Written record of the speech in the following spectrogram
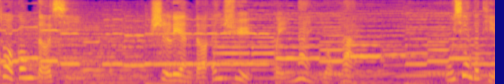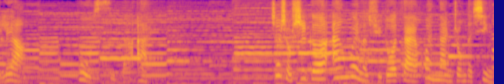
做工得喜，试炼得恩恤，危难有赖，无限的体谅，不死的爱。这首诗歌安慰了许多在患难中的信徒。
